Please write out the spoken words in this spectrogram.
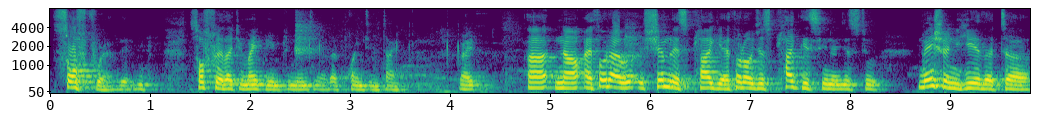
software, the software that you might be implementing at that point in time, right? Uh, now, I thought I would, shameless plug here, I thought I would just plug this in and just to mention here that uh, uh,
